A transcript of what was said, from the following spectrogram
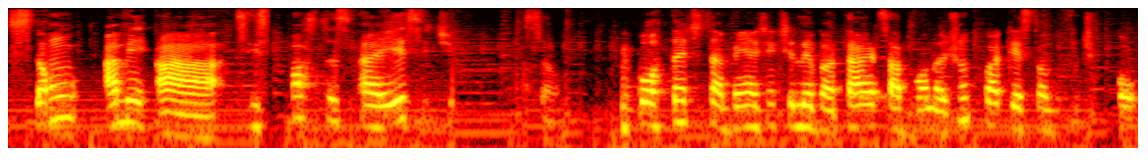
estão a, a, expostas a esse tipo de situação. Importante também a gente levantar essa bola junto com a questão do futebol.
